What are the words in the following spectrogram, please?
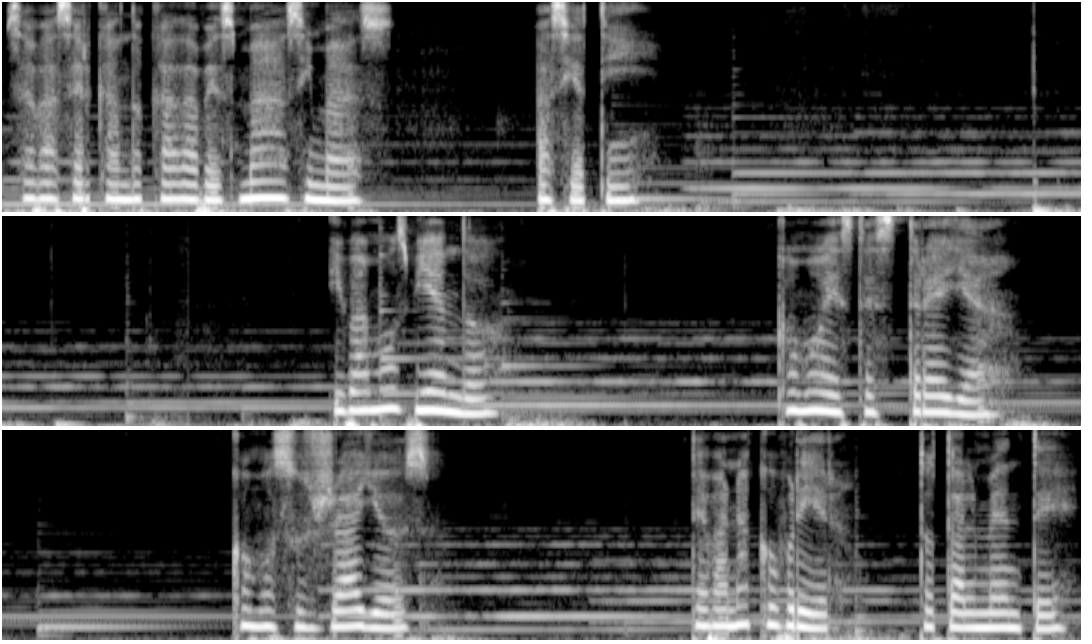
se va acercando cada vez más y más hacia ti. Y vamos viendo como esta estrella, como sus rayos, te van a cubrir totalmente,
